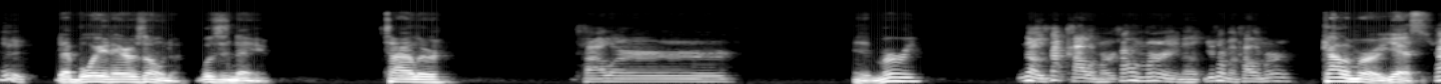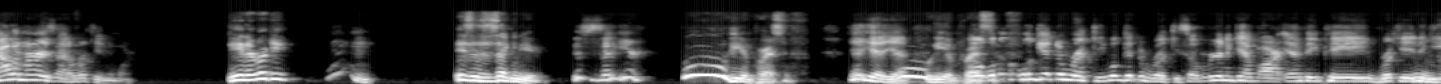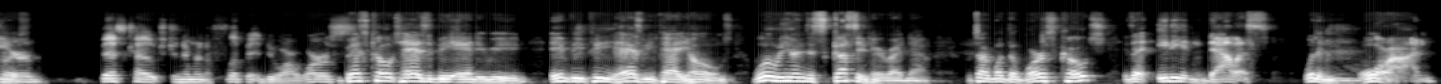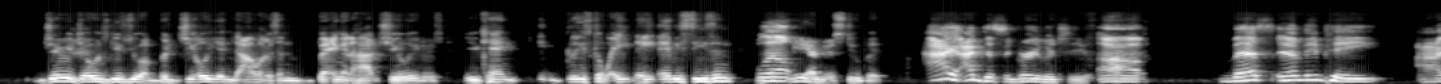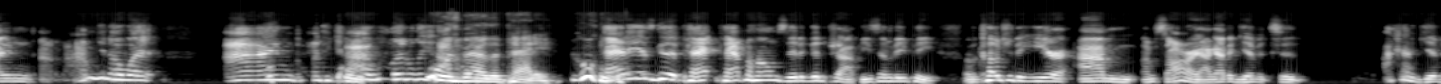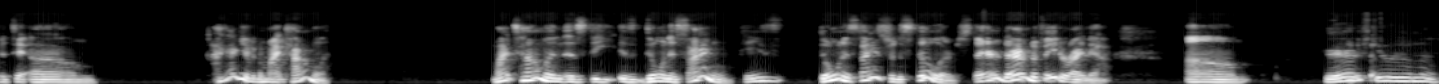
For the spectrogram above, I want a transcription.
Who? That boy in Arizona. What's his name? Tyler Tyler. is it Murray. No, it's not Kyler Murray. Kyler Murray. a- you're talking about Kyler Murray. Kyler Murray. Yes. Kyler Murray's not a rookie anymore. He ain't a rookie. Hmm. This is his second year. This is that year. Woo, he impressive. Yeah, yeah, yeah. Woo, he impressive. we'll, we'll get the rookie. We'll get the rookie. So we're gonna give our MVP, rookie of the year, best coach, and then we're gonna flip it and do our worst. Best coach has to be Andy Reid. MVP has to be Patty Holmes. What are we even discussing here right now? We're talking about the worst coach is that idiot in Dallas. What a moron. Jerry Jones gives you a bajillion dollars and banging hot cheerleaders. You can't at least go eight and eight every season. Well- damn, you're stupid. I I disagree with you. Uh, best MVP. I'm I'm you know what? I'm going to get. I literally. Who is better than Patty? Who? Patty is good. Pat Pat Mahomes did a good job. He's MVP. The Okay. coach of the year. I'm I'm sorry. I got to give it to. I got to give it to um. I got to give it to Mike Tomlin. Mike Tomlin is the is doing his thing. He's doing his things for the Steelers. They're they're undefeated right now. Um, Yeah, the Steelers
